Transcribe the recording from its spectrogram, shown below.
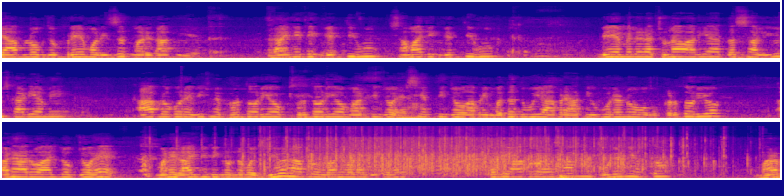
कि आप लोग जो प्रेम और इज़्ज़त मारी राखी है, राजनीतिक व्यक्ति हूँ, सामाजिक व्यक्ति हूँ बे एम एल ए चुनाव आ रहा दस साल यूज़ काढ़िया में, आप लोगों ने बीच में फरतो रियो फरतो रियो, मारती जो हैसियत थी, जो अपनी मदद हुई आप हाथी उभ रहो वो करते रहो अठारो आज लोग जो है, मैंने राजनीतिक नो नव जीवन आप लोग मानने वाला जी है, कभी आप लोग ऐसा भूलो नहीं हकते हमारा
